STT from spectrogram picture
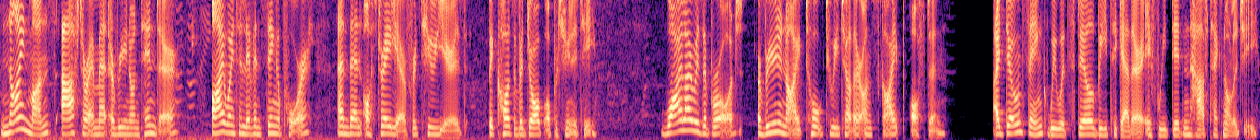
Nine months after I met Arun on Tinder, I went to live in Singapore and then Australia for two years because of a job opportunity. While I was abroad, Arun and I talk to each other on Skype often. I don't think we would still be together if we didn't have technology.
